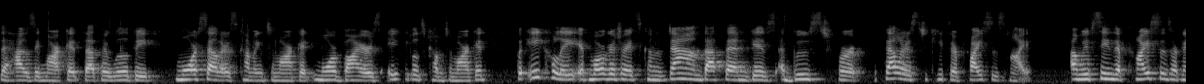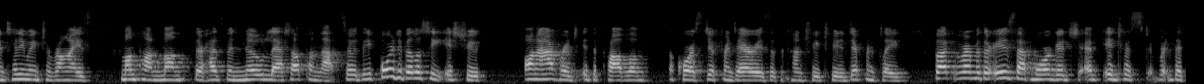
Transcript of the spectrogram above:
the housing market, that there will be more sellers coming to market, more buyers able to come to market. But equally, if mortgage rates comes down, that then gives a boost for sellers to keep their prices high. And we've seen that prices are continuing to rise month on month. There has been no let up on that. So the affordability issue, on average, is a problem. Of course, different areas of the country treated differently. But remember, there is that mortgage and interest, the,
